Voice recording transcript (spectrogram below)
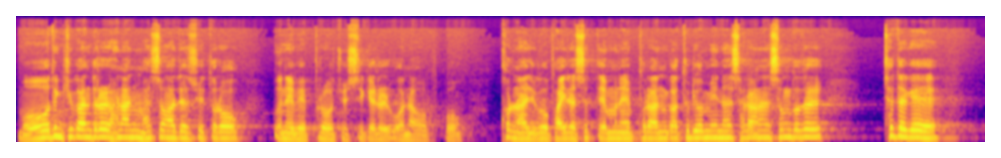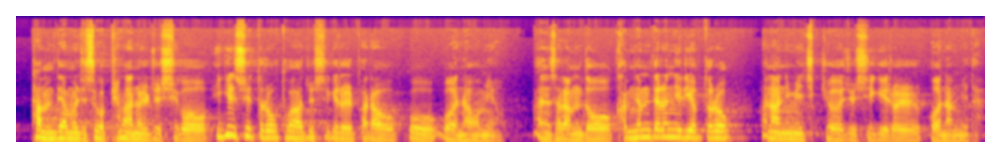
모든 기관들을 하나님 활성화될 수 있도록 은혜 베풀어 주시기를 원하옵고 코로나19 바이러스 때문에 불안과 두려움이 있는 사랑하는 성도들 저들에게 담대함을 주시고 평안을 주시고 이길 수 있도록 도와주시기를 바라옵고 원하오며 한 사람도 감염되는 일이 없도록 하나님이 지켜주시기를 원합니다.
